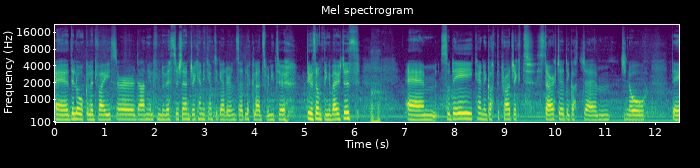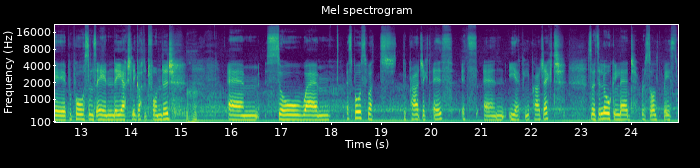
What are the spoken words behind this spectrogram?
uh, the local advisor, Daniel from the Visitor Centre, kind of came together and said, "Look, lads, we need to do something about this." Uh-huh. Um, so they kind of got the project started. They got, um, you know, the proposals in. They actually got it funded. Uh-huh. Um, so um, I suppose what the project is, it's an EIP project. So it's a local-led, result-based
